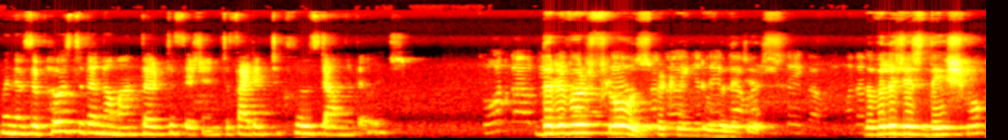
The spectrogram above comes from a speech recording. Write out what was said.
when those opposed to the Namantar decision decided to close down the village. The river flows between two villages. The villages Deshmukh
